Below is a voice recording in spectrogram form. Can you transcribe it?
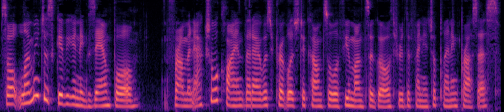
So let me just give you an example from an actual client that I was privileged to counsel a few months ago through the financial planning process.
